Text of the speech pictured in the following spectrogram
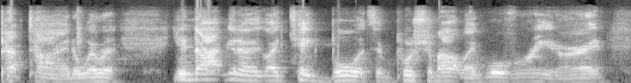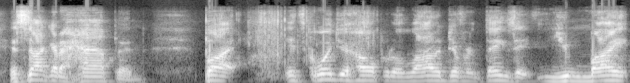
peptide or whatever. You're not gonna like take bullets and push them out like Wolverine. All right, it's not gonna happen. But it's going to help with a lot of different things that you might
